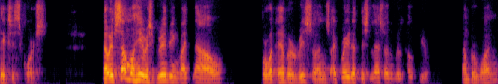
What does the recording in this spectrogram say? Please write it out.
takes its course. Now, if someone here is grieving right now, for whatever reasons, I pray that this lesson will help you. Number one,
